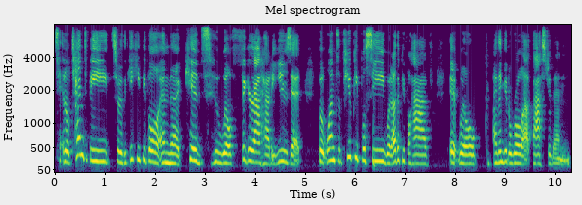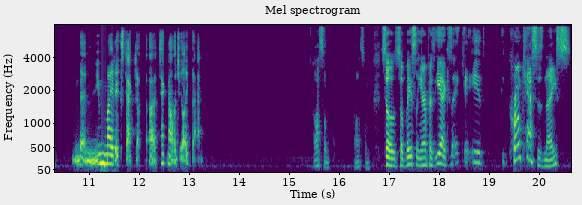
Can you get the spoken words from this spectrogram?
t- it'll tend to be sort of the geeky people and the kids who will figure out how to use it. But once a few people see what other people have, it will. I think it'll roll out faster than than you might expect a, a technology like that. Awesome, awesome. So so basically interface, yeah, because it, Chromecast is nice,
